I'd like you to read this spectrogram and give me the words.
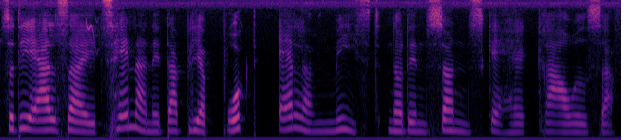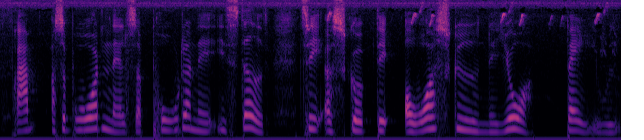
Så det er altså tænderne, der bliver brugt allermest, når den sådan skal have gravet sig frem. Og så bruger den altså poterne i stedet til at skubbe det overskydende jord bagud.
